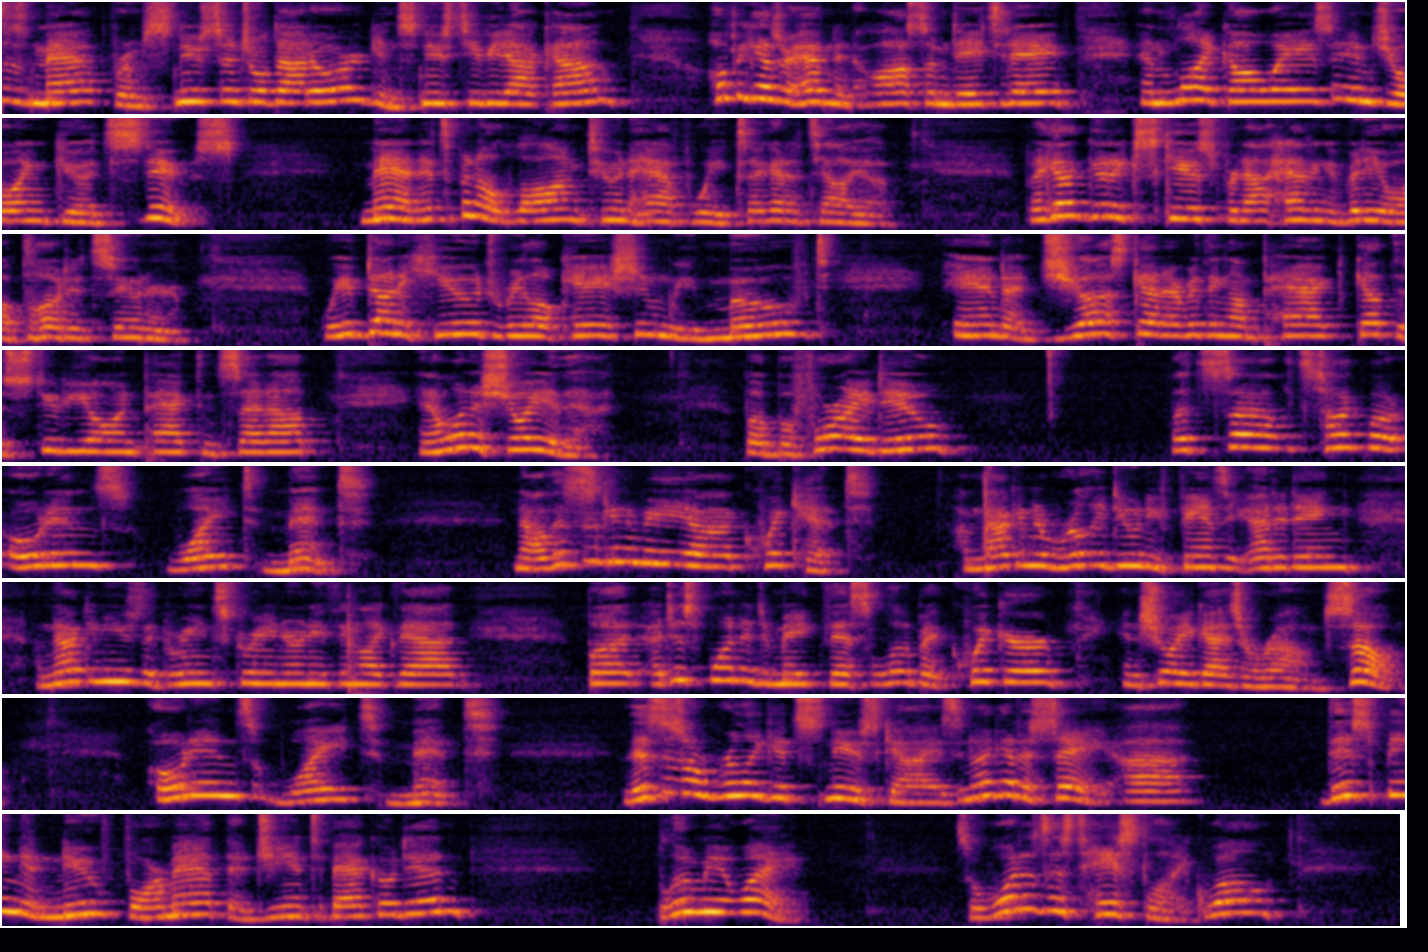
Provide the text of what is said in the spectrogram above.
Matt from snuscentral.org and snustv.com. Hope you guys are having an awesome day today, and like always, enjoying good snus. Man, it's been a long two and a half weeks, I gotta tell you. But I got a good excuse for not having a video uploaded sooner. We've done a huge relocation, we moved, and I just got everything unpacked, got the studio unpacked and set up, and I want to show you that. But before I do, let's uh, let's talk about Oden's White Mint. Now this is going to be a quick hit. I'm not going to really do any fancy editing. I'm not going to use the green screen or anything like that. But I just wanted to make this a little bit quicker and show you guys around. So, Oden's White Mint. This is a really good snus, guys. And I got to say, uh, this being a new format that GN Tobacco did, blew me away. So what does this taste like? Well,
